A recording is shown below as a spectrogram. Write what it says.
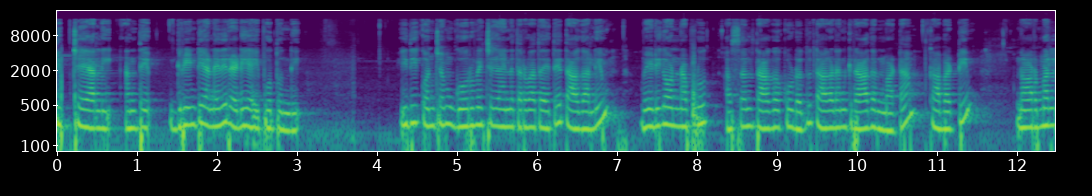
డిప్ చేయాలి. అంతే గ్రీన్ టీ అనేది రెడీ అయిపోతుంది. ఇది కొంచెం గోరువెచ్చగా అయిన తర్వాత అయితే తాగాలి. వేడిగా ఉన్నప్పుడు అస్సలు తాగకూడదు తాగడానికి రాదనమాట కాబట్టి నార్మల్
